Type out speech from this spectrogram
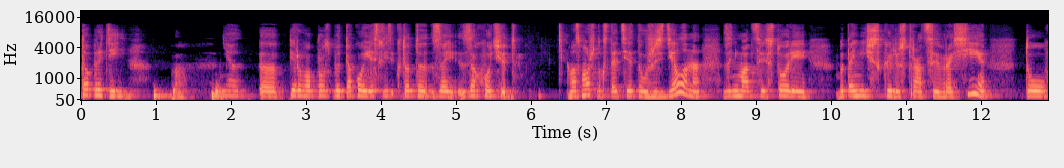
Добрый день. Меня э, первый вопрос будет такой, если кто-то за, захочет, возможно, кстати, это уже сделано, заниматься историей ботанической иллюстрации в России, то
